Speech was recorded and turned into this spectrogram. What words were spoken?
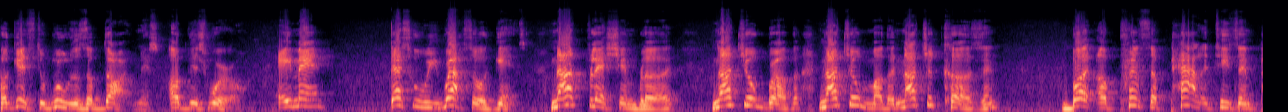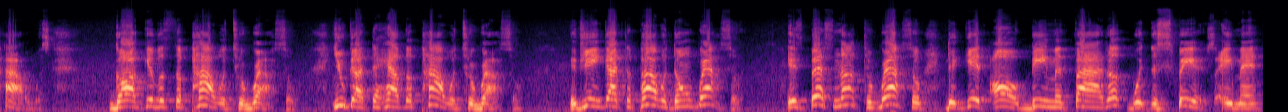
against the rulers of darkness of this world. Amen. That's who we wrestle against. Not flesh and blood, not your brother, not your mother, not your cousin, but of principalities and powers. God give us the power to wrestle. You got to have the power to wrestle. If you ain't got the power, don't wrestle. It's best not to wrestle to get all demon fired up with the spirits, amen.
